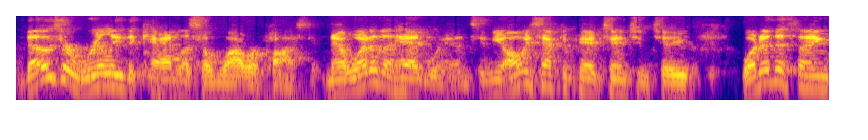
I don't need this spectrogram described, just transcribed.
those are really the catalysts on why we're positive. Now, what are the headwinds? And you always have to pay attention to what are the things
